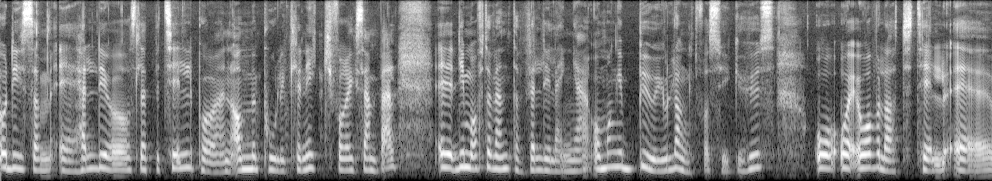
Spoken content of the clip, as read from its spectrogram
og de som er heldige å slippe til på en ammepoliklinikk f.eks., eh, de må ofte vente veldig lenge. Og mange bor jo langt fra sykehus og, og er overlatt til eh,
